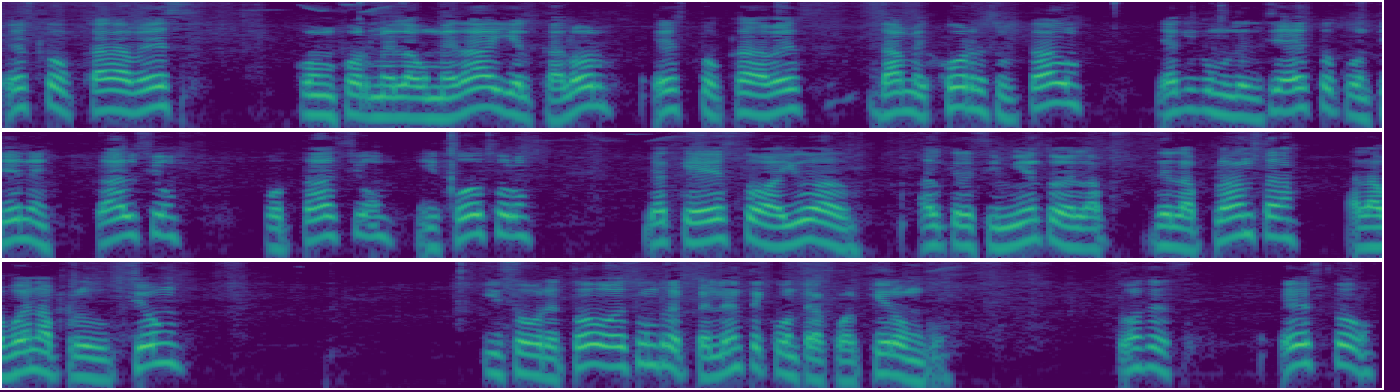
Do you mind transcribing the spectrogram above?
Esto cada vez conforme la humedad y el calor, esto cada vez da mejor resultado, ya que como les decía, esto contiene calcio, potasio y fósforo, ya que esto ayuda al crecimiento de la, de la planta, a la buena producción y sobre todo es un repelente contra cualquier hongo. Entonces, esto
